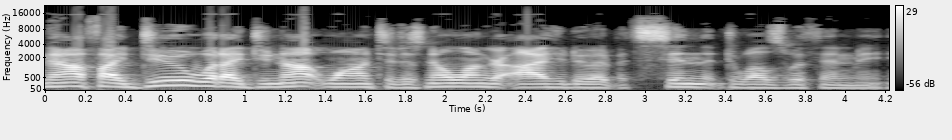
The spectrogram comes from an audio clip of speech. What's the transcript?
Now, if I do what I do not want, it is no longer I who do it, but sin that dwells within me.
